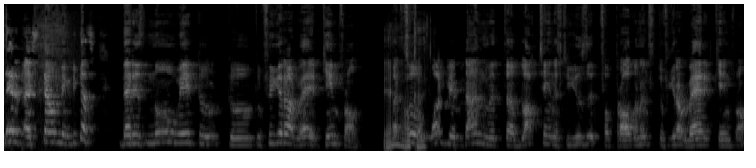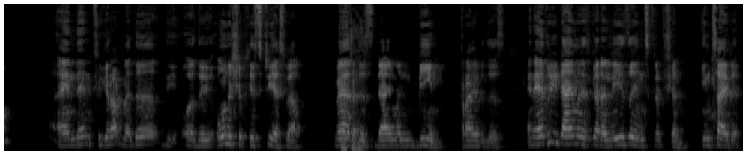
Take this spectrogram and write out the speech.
that is astounding because there is no way to, to, to figure out where it came from. Yeah, but so okay. what we've done with the blockchain is to use it for provenance to figure out where it came from, and then figure out whether the the ownership history as well, where okay. this diamond beam prior to this, and every diamond has got a laser inscription inside it.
